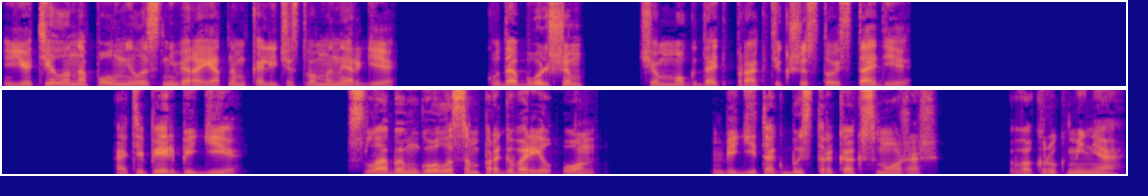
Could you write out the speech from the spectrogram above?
ее тело наполнилось невероятным количеством энергии, куда большим, чем мог дать практик шестой стадии. «А теперь беги», — слабым голосом проговорил он. «Беги так быстро, как сможешь. Вокруг меня.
